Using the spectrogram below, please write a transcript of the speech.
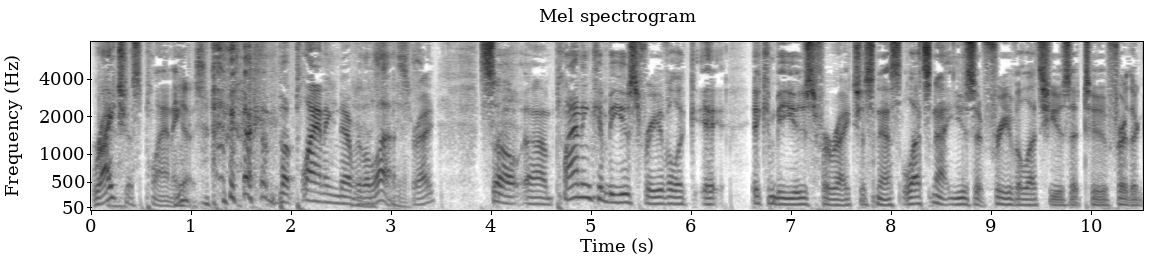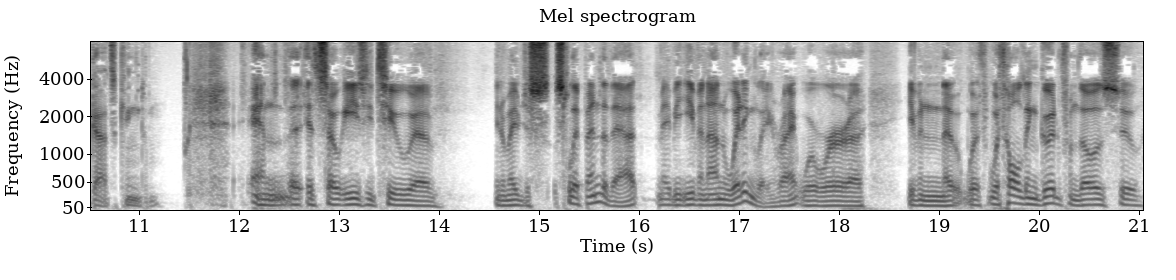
righteous planning, yes. but planning nevertheless, yes, yes. right? So um, planning can be used for evil. It, it, it, can be used for righteousness. Let's not use it for evil. Let's use it to further God's kingdom. And it's so easy to, uh, you know, maybe just slip into that, maybe even unwittingly, right? Where we're uh, even uh, with withholding good from those who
